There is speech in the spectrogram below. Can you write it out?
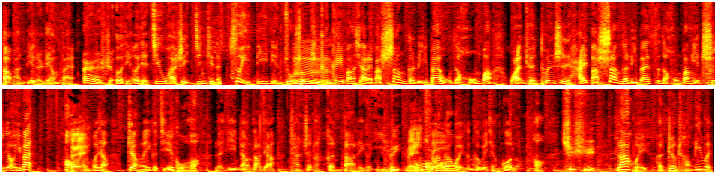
大盘跌了两百二十二点，而且几乎还是以今天的最低点做收，一根 K 棒下来，把上个礼拜五的红棒完全吞噬，还把上个礼拜四的红棒也吃掉一半。好，对我想这样的一个结果，已经让大家产生了很大的一个疑虑。不过我刚刚我也跟各位讲过了，好，其实拉回很正常，因为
